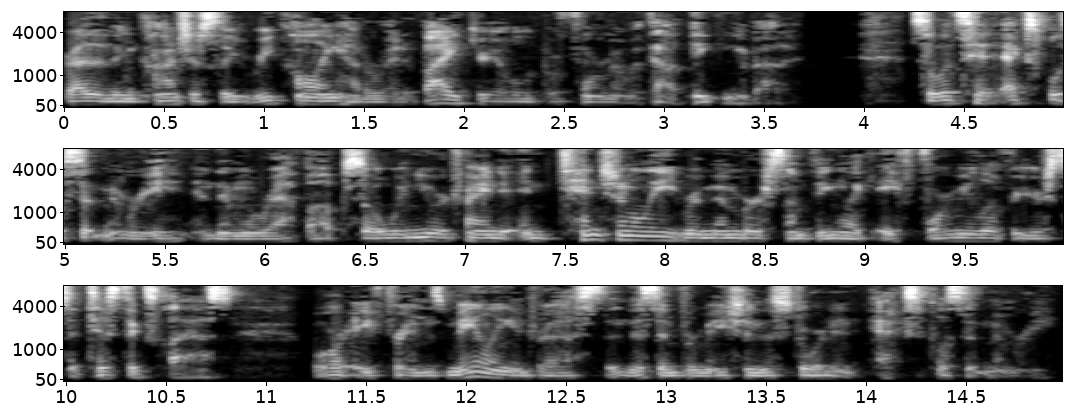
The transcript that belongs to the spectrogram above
Rather than consciously recalling how to ride a bike, you're able to perform it without thinking about it. So let's hit explicit memory and then we'll wrap up. So when you are trying to intentionally remember something like a formula for your statistics class or a friend's mailing address, then this information is stored in explicit memory.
